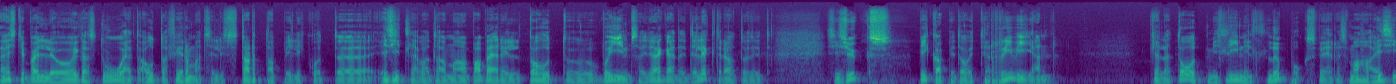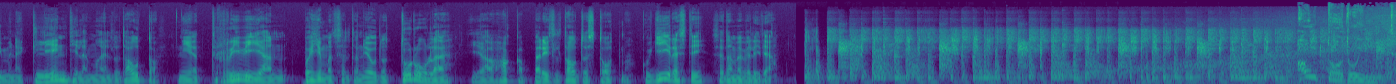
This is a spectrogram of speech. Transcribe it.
hästi palju igasugused uued autofirmad, sellised startup ilikud, esitlevad oma paberil tohutu võimsaid ja ägedaid elektriautosid, siis üks pikapitootja Rivian kelle tootmisliinilt lõpuks veeres maha esimene kliendile mõeldud auto. nii et Rivian põhimõtteliselt on jõudnud turule ja hakkab päriselt autosid tootma. kui kiiresti, seda me veel ei tea. autotund.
